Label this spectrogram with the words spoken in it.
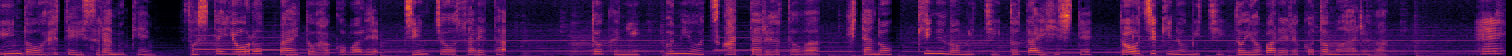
インドを経てイスラム圏、そしてヨーロッパへと運ばれ、珍重された。特に海を使ったルートは北の絹の道と対比して陶磁器の道と呼ばれることもあるわ。へえ、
